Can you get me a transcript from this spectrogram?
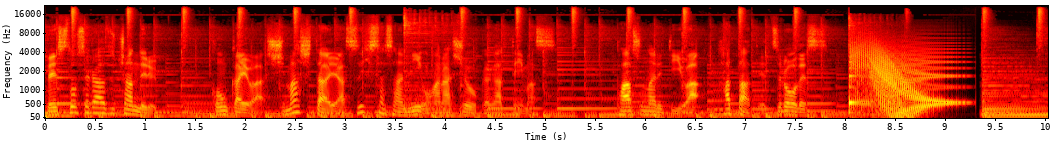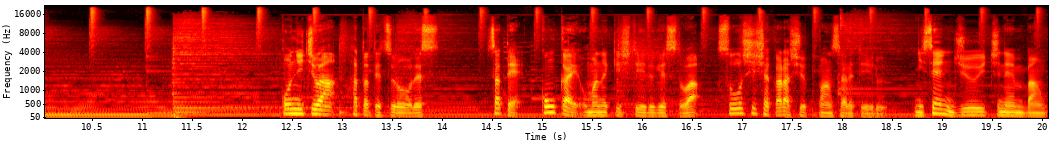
ベストセラーズチャンネル。今回は島下康久さんにお話を伺っています。パーソナリティは畑哲郎です。こんにちは畑哲郎です。さて今回お招きしているゲストは創始者から出版されている2011年版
